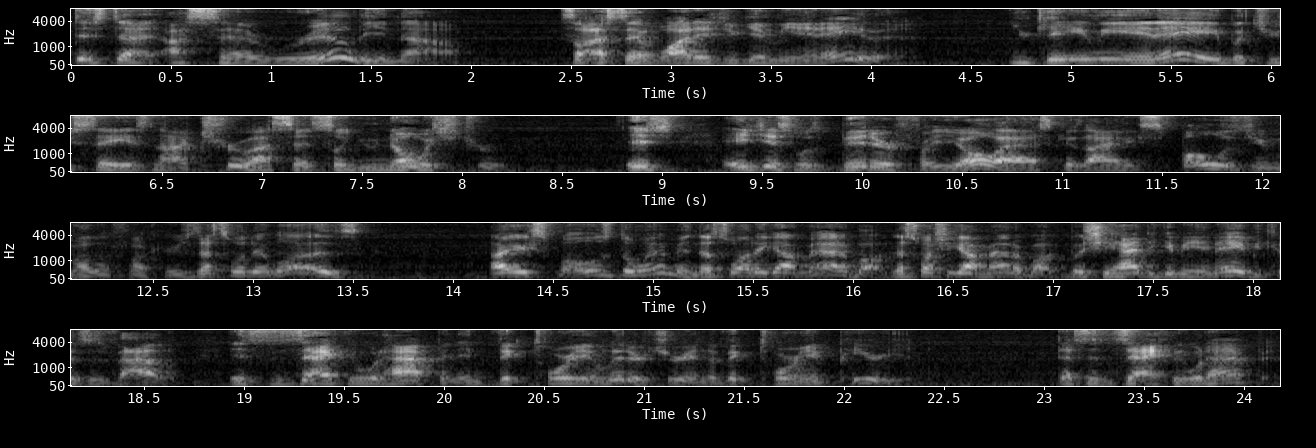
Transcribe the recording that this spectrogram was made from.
This that. I said, really now? So I said, why did you give me an A then? You gave me an A, but you say it's not true. I said, so you know it's true. It's it just was bitter for your ass because I exposed you motherfuckers. That's what it was. I exposed the women. That's why they got mad about it. That's why she got mad about it. But she had to give me an A because it's valid. It's exactly what happened in Victorian literature in the Victorian period. That's exactly what happened.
